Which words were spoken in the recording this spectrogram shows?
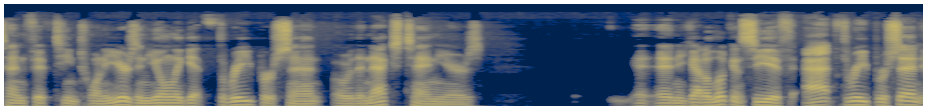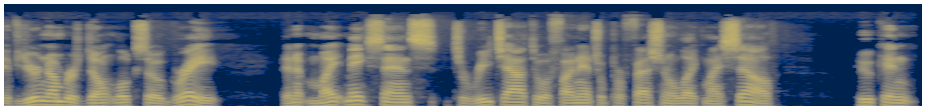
10, 15, 20 years, and you only get 3% over the next 10 years, and you got to look and see if at 3%, if your numbers don't look so great, then it might make sense to reach out to a financial professional like myself who can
